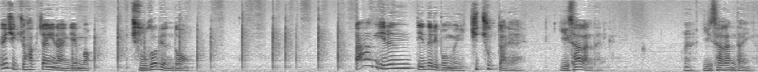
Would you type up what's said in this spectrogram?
의식주 확장이라는 게뭐 주거 변동 딱 이런 띠들이 보면 이 기축달에 이사 간다니까요. 네, 이사 간다니까.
